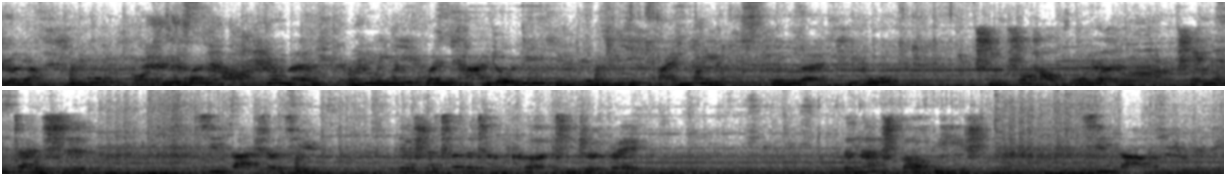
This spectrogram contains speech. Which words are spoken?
车辆起步，请关好车门，注意观察周边行人及环境，平稳起步。请做好扶稳，前面站是西大社区。要下车的乘客请准备。The next stop is 西大 Community。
